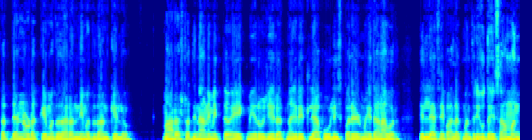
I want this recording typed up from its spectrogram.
सत्त्याण्णव टक्के मतदारांनी मतदान केलं. महाराष्ट्र दिनानिमित्त एक मे रोजी रत्नागिरीतल्या पोलीस परेड मैदानावर जिल्ह्याचे पालकमंत्री उदय सामंत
